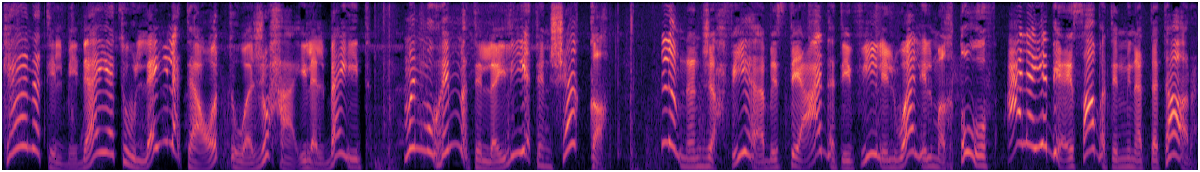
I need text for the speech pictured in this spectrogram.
كانت البداية ليلة عدت وجحا إلى البيت من مهمة ليلية شاقة. لم ننجح فيها باستعادة فيل الوالي المخطوف على يد عصابة من التتار.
